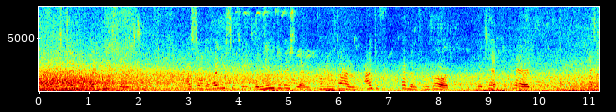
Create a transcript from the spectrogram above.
and there was no longer any sea. I saw the city, the new Jerusalem, coming down out of heaven from God, prepared as a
